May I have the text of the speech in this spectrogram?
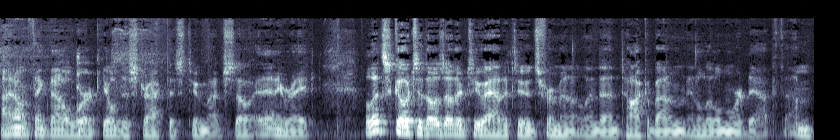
I don't think that'll work. You'll distract us too much." So, at any rate, let's go to those other two attitudes for a minute, Linda, and talk about them in a little more depth. Um,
